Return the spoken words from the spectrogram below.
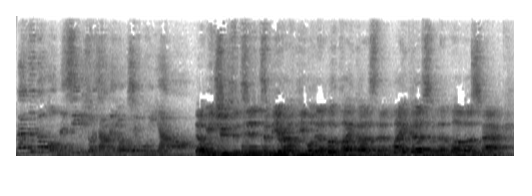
那这跟我们的心里所想的有些不一样哦。 That we choose to tend to be around people that look like us, that like us, or that love us back.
